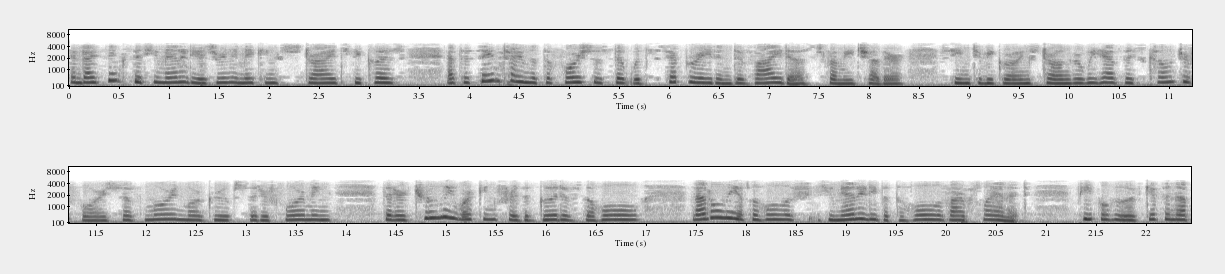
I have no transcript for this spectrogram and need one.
And I think that humanity is really making strides because at the same time that the forces that would separate and divide us from each other seem to be growing stronger, we have this counterforce of more and more groups that are forming that are truly working for the good of the whole, not only of the whole of humanity, but the whole of our planet. People who have given up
